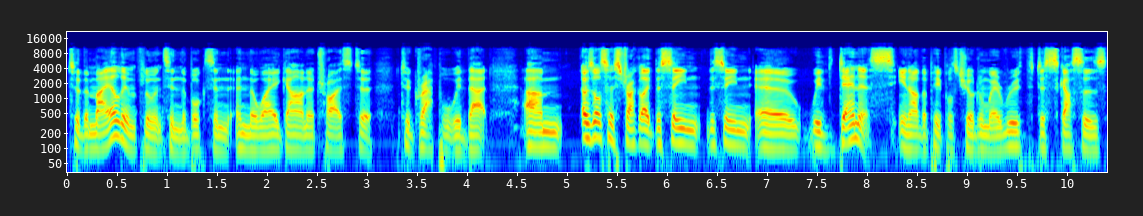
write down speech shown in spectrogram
to the male influence in the books and, and the way Garner tries to to grapple with that. Um, I was also struck like the scene the scene uh, with Dennis in Other People's Children where Ruth discusses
